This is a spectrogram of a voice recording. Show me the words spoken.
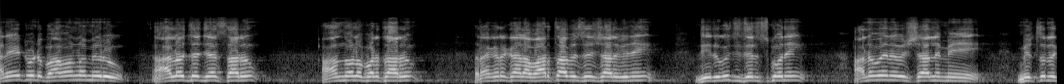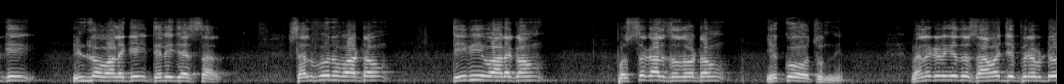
అనేటువంటి భావనలో మీరు ఆలోచన చేస్తారు ఆందోళన పడతారు. రకరకాల వార్తా విశేషాలు విని దీని గురించి తెలుసుకొని అనువైన విషయాల్ని మీ మిత్రులకి ఇంట్లో వాళ్ళకి తెలియజేస్తారు. సెల్ ఫోన్ వాడటం టీవీ వాడకం పుస్తకాలు చదవటం ఎక్కువ అవుతుంది. వెనకడికి ఏదో సామెత చెప్పినప్పుడు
